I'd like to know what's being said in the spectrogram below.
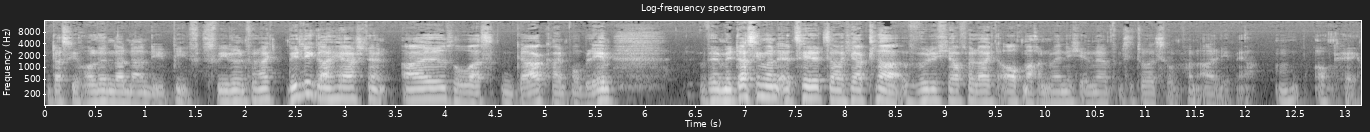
dass die Holländer dann die Zwiebeln vielleicht billiger herstellen, all sowas gar kein Problem. Wenn mir das jemand erzählt, sage ich ja klar, würde ich ja vielleicht auch machen, wenn ich in der Situation von Aldi wäre. Hm, okay.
